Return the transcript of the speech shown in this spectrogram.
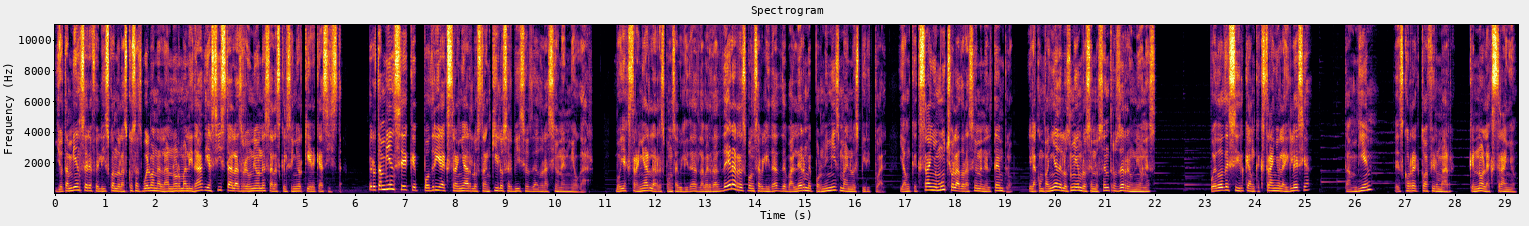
Yo también seré feliz cuando las cosas vuelvan a la normalidad y asista a las reuniones a las que el Señor quiere que asista. Pero también sé que podría extrañar los tranquilos servicios de adoración en mi hogar. Voy a extrañar la responsabilidad, la verdadera responsabilidad de valerme por mí misma en lo espiritual. Y aunque extraño mucho la adoración en el templo y la compañía de los miembros en los centros de reuniones, puedo decir que aunque extraño la iglesia, también es correcto afirmar que no la extraño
